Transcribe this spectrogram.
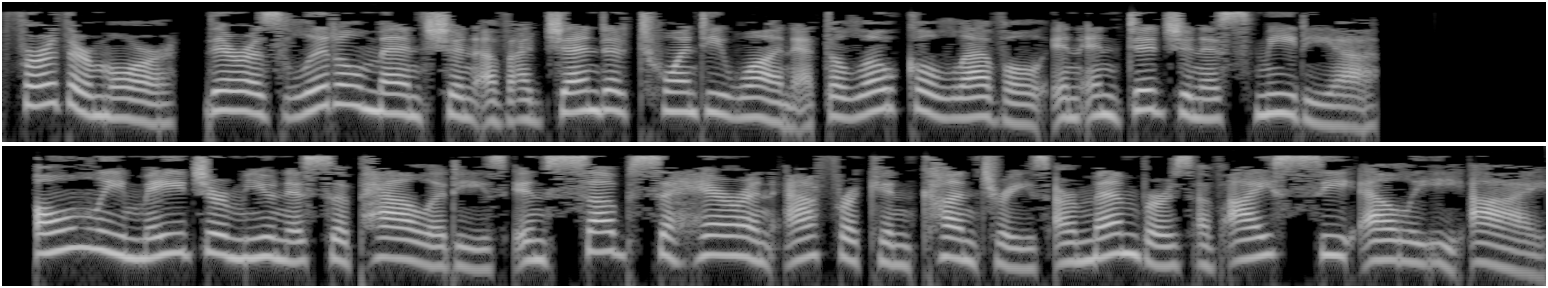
Furthermore, there is little mention of Agenda 21 at the local level in indigenous media. Only major municipalities in sub-Saharan African countries are members of ICLEI.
